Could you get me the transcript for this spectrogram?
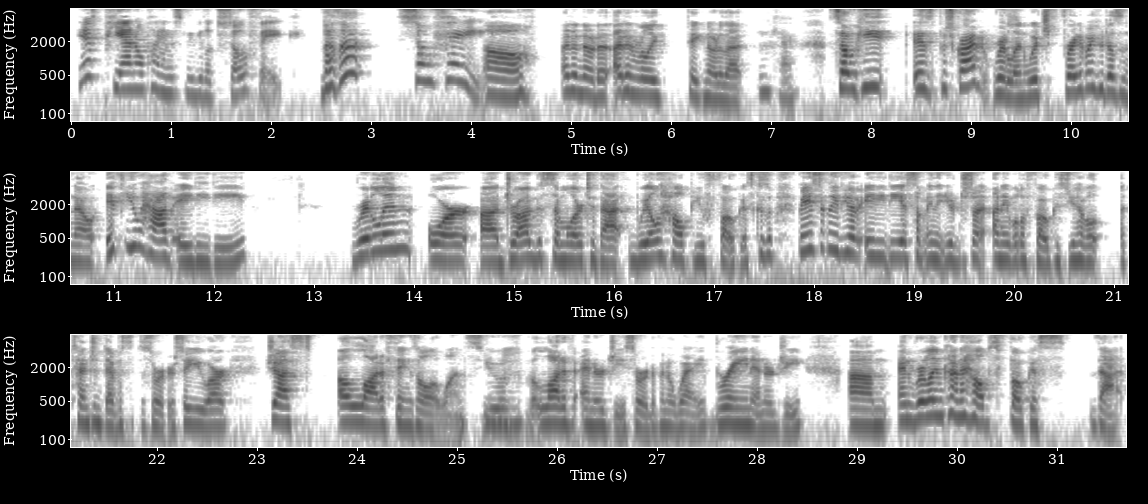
his piano playing in this movie looks so fake, Does it? so fake. Oh, I didn't notice. I didn't really take note of that. okay. So he is prescribed Ritalin, which, for anybody who doesn't know, if you have ADD, Ritalin or a drug similar to that will help you focus. Because basically, if you have ADD, it's something that you're just unable to focus. You have a attention deficit disorder, so you are just a lot of things all at once. You have a lot of energy, sort of in a way, brain energy, um, and Ritalin kind of helps focus that.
